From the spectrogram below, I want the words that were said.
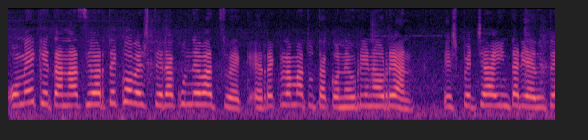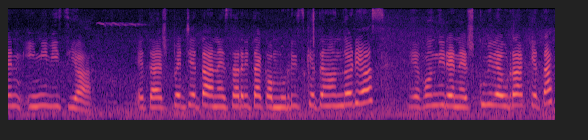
Homek eta nazioarteko beste erakunde batzuek erreklamatutako neurrien aurrean espetxe agintaria duten inibizioa eta espetxetan ezarritako murrizketen ondorioz, egon diren eskubide urraketak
